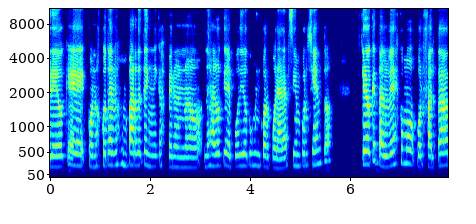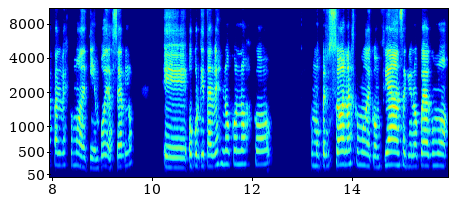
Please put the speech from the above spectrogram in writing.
Creo que conozco tal vez un par de técnicas, pero no, no es algo que he podido como incorporar al 100%. Creo que tal vez como por falta tal vez como de tiempo de hacerlo, eh, o porque tal vez no conozco como personas como de confianza, que uno pueda como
